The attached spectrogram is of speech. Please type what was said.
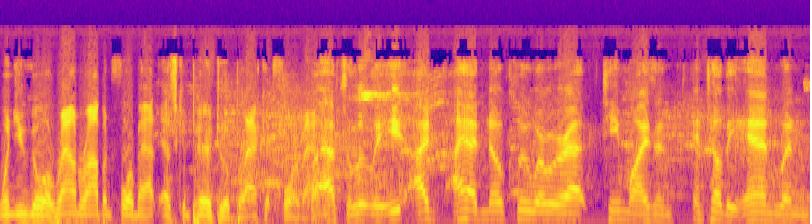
when you go a round robin format as compared to a bracket format. Well, absolutely. I, I had no clue where we were at team wise until the end when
